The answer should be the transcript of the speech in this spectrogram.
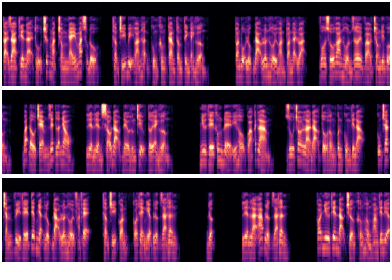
tại giả thiên đại thủ trước mặt trong nháy mắt sụp đổ, thậm chí bị oán hận cùng không cam tâm tình ảnh hưởng. Toàn bộ lục đạo luân hồi hoàn toàn đại loạn, vô số oan hồn rơi vào trong điên cuồng, bắt đầu chém giết lẫn nhau liền liền sáu đạo đều hứng chịu tới ảnh hưởng. Như thế không để ý hậu quả cách làm, dù cho là đạo tổ hồng quân cùng thiên đạo, cũng chắc chắn vì thế tiếp nhận lục đạo luân hồi phản vệ, thậm chí còn có thể nghiệp lực gia thân. Được. Liền là áp lực gia thân. Coi như thiên đạo trưởng khống hồng hoang thiên địa,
